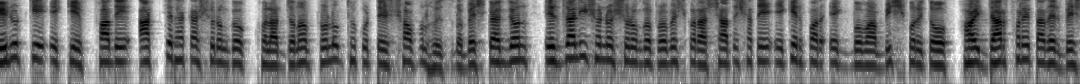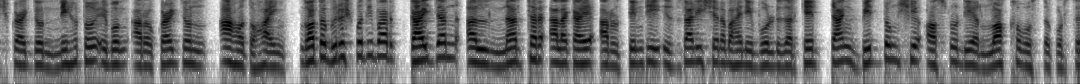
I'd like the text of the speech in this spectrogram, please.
ইউনিটকে একটি ফাঁদে আটকে থাকা সুড়ঙ্গ খোলার জন্য প্রলুব্ধ করতে সফল হয়েছিল বেশ কয়েকজন ইসরায়েলি সৈন্য সুড়ঙ্গ প্রবেশ করার সাথে সাথে একের পর এক বোমা বিস্ফোরিত হয়, যার ফলে তাদের বেশ কয়েকজন নিহত এবং আরও কয়েকজন আহত হয়। গত বৃহস্পতিবার গাইজান আল নাজ্জার এলাকায় আরও তিনটি ইসরায়েলি সেনাবাহিনী বুলডোজারকে ট্যাঙ্ক বিধ্বংসী অস্ত্র দিয়ে লক্ষ্যবস্তু করছে,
